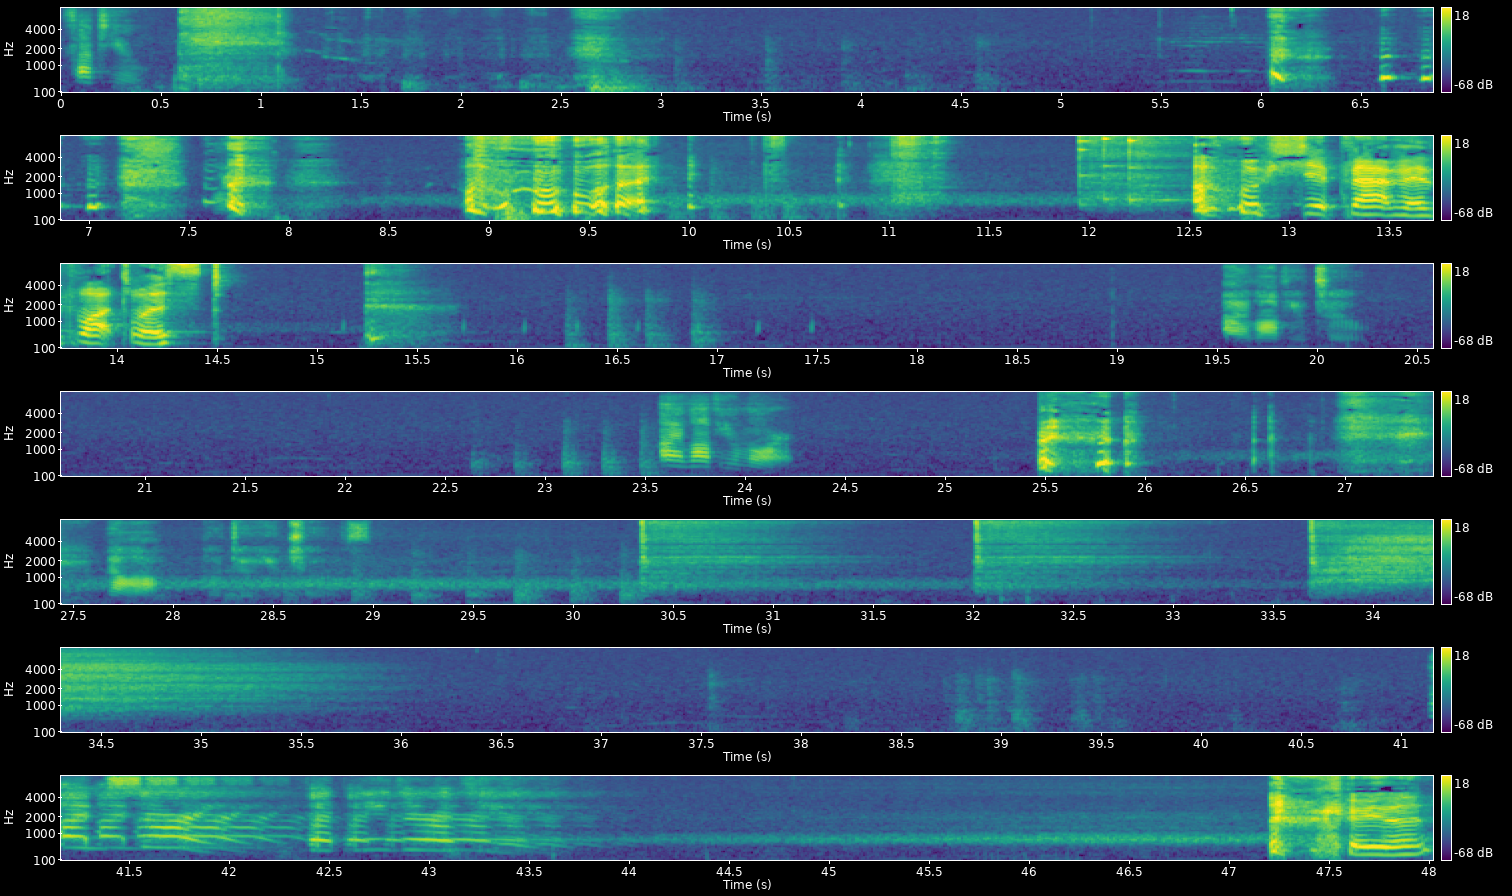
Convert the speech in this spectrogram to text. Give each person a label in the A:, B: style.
A: Fuck you.
B: what? Oh shit, Batman plot twist.
A: I love you too. I love you more.
C: Sorry, but neither of you.
B: okay then.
